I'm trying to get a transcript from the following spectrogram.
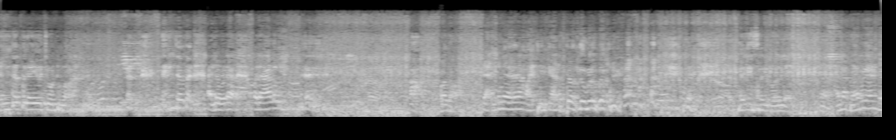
എന്റെ കൈ വെച്ചോട്ട് പറ. നെഞ്ചത്ത് അല്ല ഒരാ ഒരാളും ആ അതാ രണ്ട് പേരെ മാറ്റി അടുത്ത് വന്നു അല്ലേ? അല്ല വേറെ ഉണ്ട്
